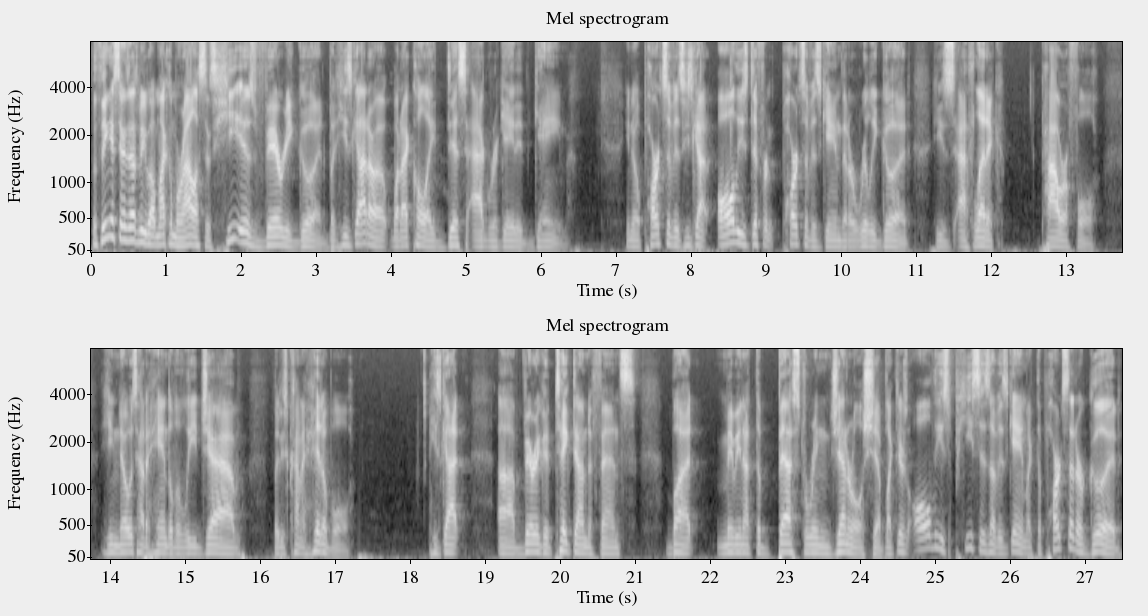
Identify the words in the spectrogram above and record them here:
The thing that stands out to me about Michael Morales is he is very good, but he's got a what I call a disaggregated game. You know, parts of his he's got all these different parts of his game that are really good. He's athletic, powerful. He knows how to handle the lead jab, but he's kind of hittable. He's got uh, very good takedown defense, but maybe not the best ring generalship. Like there's all these pieces of his game. Like the parts that are good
